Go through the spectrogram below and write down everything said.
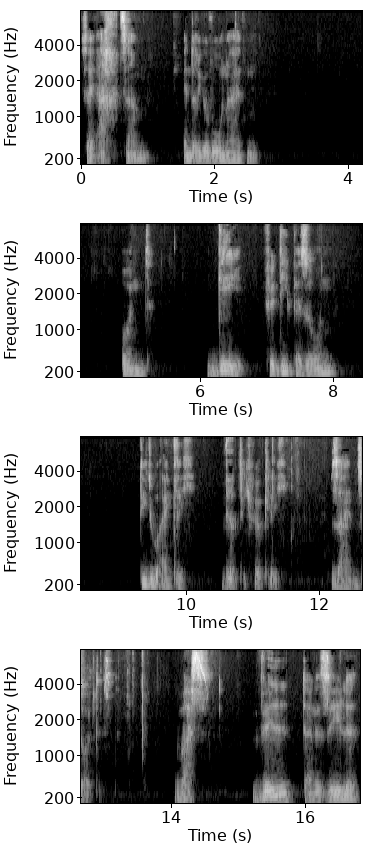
Sei achtsam, ändere Gewohnheiten und geh für die Person, die du eigentlich wirklich, wirklich sein solltest. Was will deine Seele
